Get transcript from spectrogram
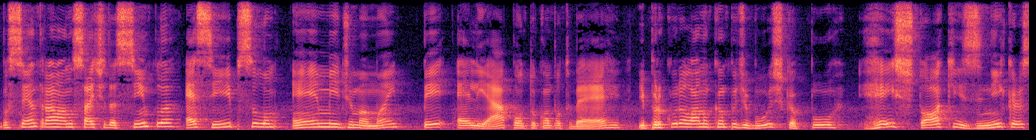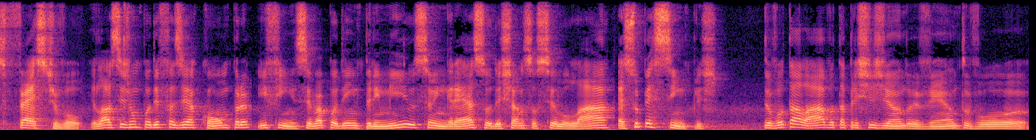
Você entra lá no site da Simpla, SYM de mamãe, pla.com.br e procura lá no campo de busca por Restock Sneakers Festival. E lá vocês vão poder fazer a compra. Enfim, você vai poder imprimir o seu ingresso ou deixar no seu celular. É super simples. Eu vou estar tá lá, vou estar tá prestigiando o evento, vou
